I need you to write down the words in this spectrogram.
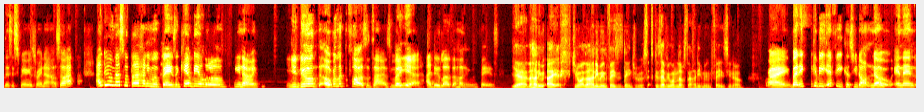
this experience right now. So I, I do mess with the honeymoon phase. It can be a little, you know, you do overlook the flaws sometimes, but yeah, I do love the honeymoon phase. Yeah, the honeymoon. I, do you know what? The honeymoon phase is dangerous because everyone loves the honeymoon phase, you know. Right, but it can be iffy because you don't know, and then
